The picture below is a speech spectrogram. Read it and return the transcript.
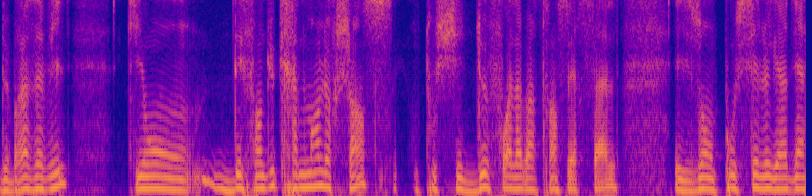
de Brazzaville qui ont défendu crânement leur chance, ont touché deux fois la barre transversale, ils ont poussé le gardien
